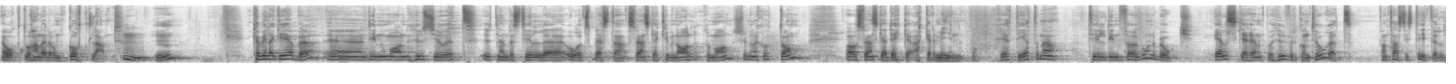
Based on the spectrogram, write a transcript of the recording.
det Och då handlar det om Gotland. Mm. Camilla Grebe, eh, din roman Husdjuret utnämndes till eh, årets bästa svenska kriminalroman 2017 av Svenska Deckarakademin. Och rättigheterna till din föregående bok Älskaren på huvudkontoret, fantastisk titel,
